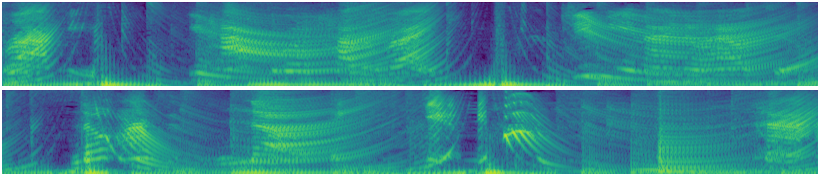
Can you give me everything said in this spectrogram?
Rocky, you have to learn how to write. Judy and I know how to. No answers, no. Huh?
